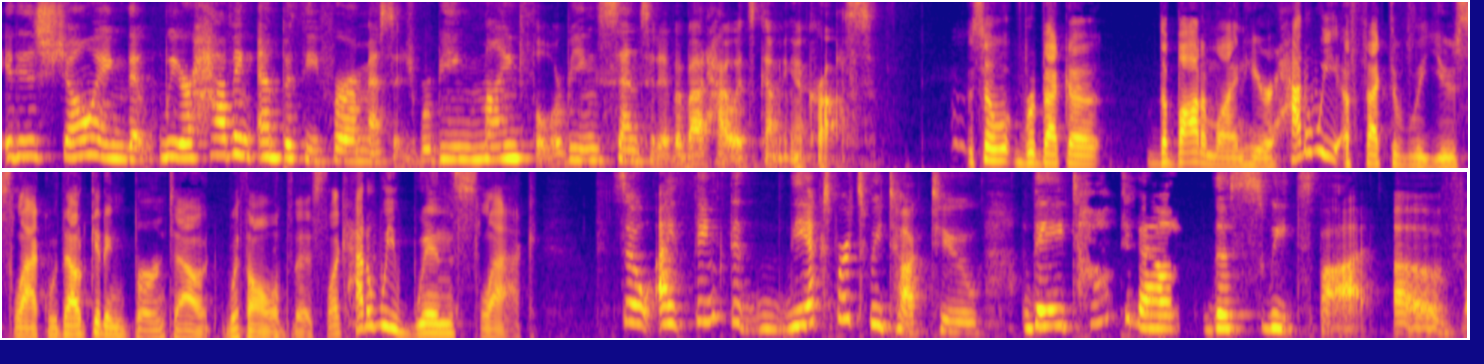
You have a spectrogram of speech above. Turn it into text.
it is showing that we are having empathy for our message. We're being mindful, we're being sensitive about how it's coming across. So, Rebecca, the bottom line here how do we effectively use Slack without getting burnt out with all of this? Like, how do we win Slack? So I think that the experts we talked to, they talked about the sweet spot of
